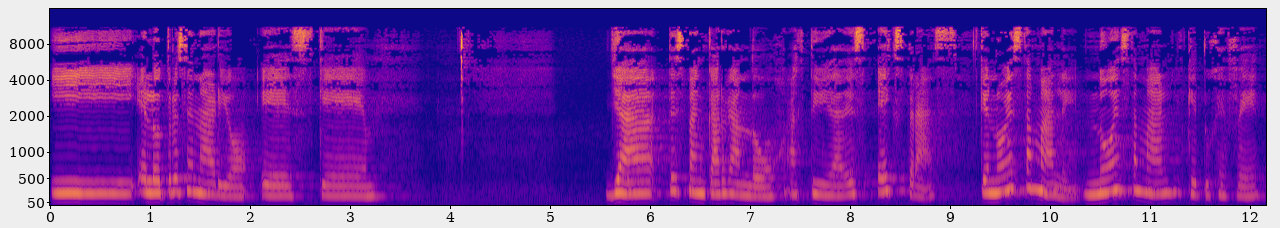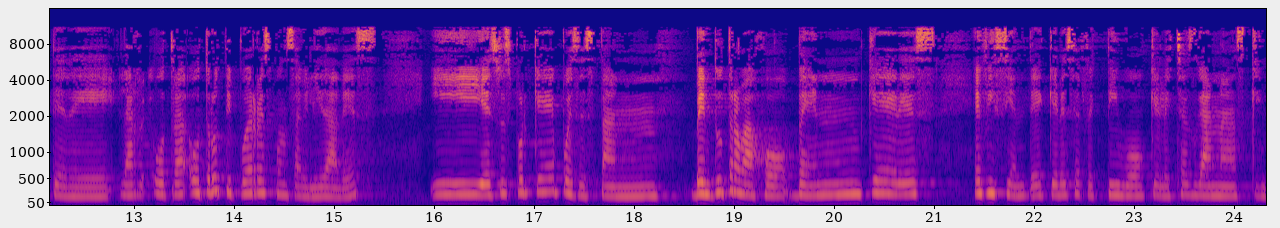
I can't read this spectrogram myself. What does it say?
Y el otro escenario es que ya te están cargando actividades extras, que no está mal, ¿eh? no está mal que tu jefe te dé la, otra, otro tipo de responsabilidades y eso es porque pues están, ven tu trabajo, ven que eres eficiente, que eres efectivo, que le echas ganas, que,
